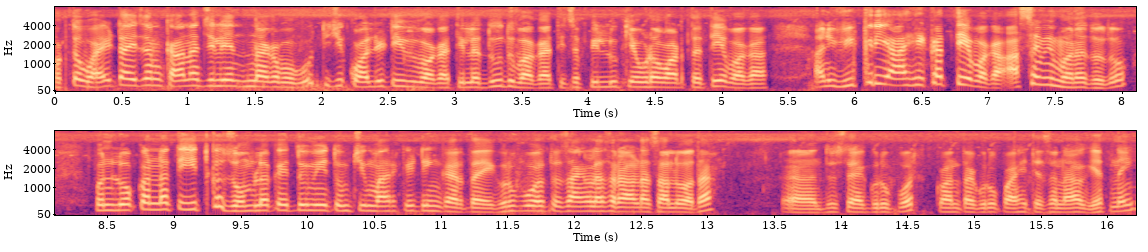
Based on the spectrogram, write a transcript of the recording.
फक्त व्हाईट आहे जण कानाची लेंथ नका बघू. तिची क्वालिटी बघा तिला दूध बघा तिचं पिल्लू केवढं वाढतं ते बघा. आणि विक्री आहे का ते बघा असं मी म्हणत होतो. पण लोकांना ते इतकं झोंबलं की तुम्ही तुमची मार्केटिंग करताय. ग्रुपवर तर चांगलाच राडा चालू होता. दुसऱ्या ग्रुपवर कोणता ग्रुप आहे त्याचं नाव घेत नाही.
